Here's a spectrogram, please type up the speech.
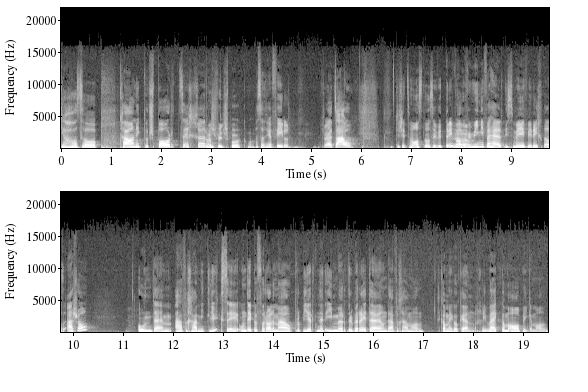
Ja, so, pff, keine Ahnung, durch Sport sicher. Hast du viel Sport gemacht? Also ja, viel. Für jetzt auch. Das ist jetzt maßlos übertrieben, Ja. aber für meine Verhältnisse mehr vielleicht als auch schon. Und ähm, einfach auch mit Leuten sehen und eben vor allem auch probiert nicht immer darüber reden und einfach auch mal, ich gehe mega gerne ein bisschen weg am Abend, mal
